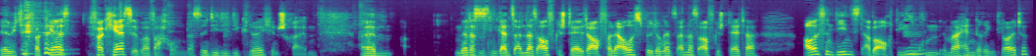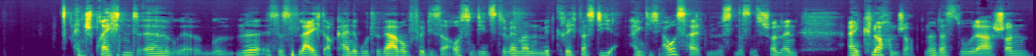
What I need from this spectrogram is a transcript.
nämlich die Verkehrs Verkehrsüberwachung. Das sind die, die die Knöllchen schreiben. Ähm, ne, das ist ein ganz anders aufgestellter, auch von der Ausbildung ganz anders aufgestellter Außendienst, aber auch die mhm. suchen immer händeringend Leute. Entsprechend äh, ne, ist es vielleicht auch keine gute Werbung für diese Außendienste, wenn man mitkriegt, was die eigentlich aushalten müssen. Das ist schon ein, ein Knochenjob, ne, dass du da schon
